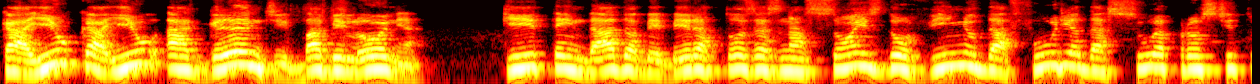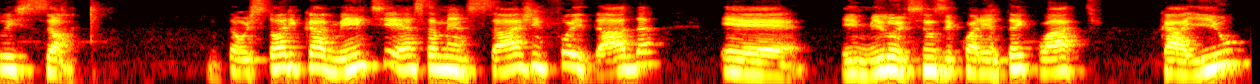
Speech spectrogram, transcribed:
Caiu, caiu a grande Babilônia, que tem dado a beber a todas as nações do vinho da fúria da sua prostituição. Então, historicamente, essa mensagem foi dada é, em 1844, caiu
